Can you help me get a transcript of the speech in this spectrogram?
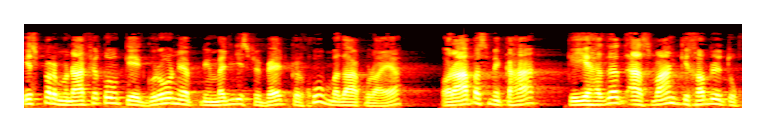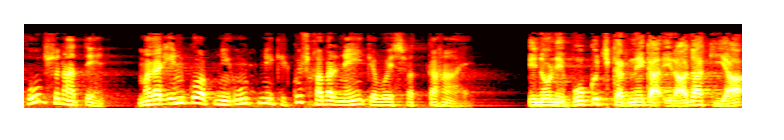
اس پر منافقوں کے گروہ نے اپنی مجلس پہ بیٹھ کر خوب مذاق اڑایا اور آپس میں کہا کہ یہ حضرت آسمان کی خبریں تو خوب سناتے ہیں مگر ان کو اپنی اونٹنی کی کچھ خبر نہیں کہ وہ اس وقت کہاں ہے۔ انہوں نے وہ کچھ کرنے کا ارادہ کیا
